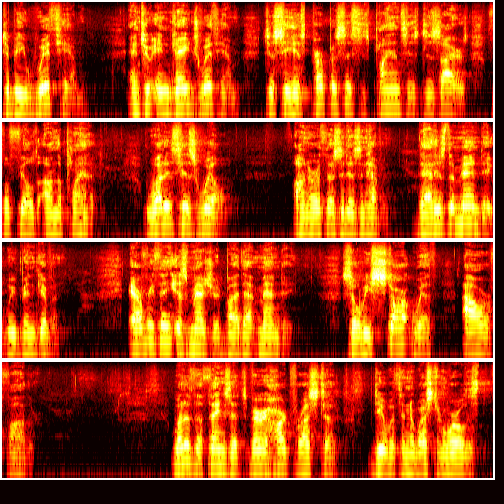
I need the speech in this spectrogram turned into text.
to be with him and to engage with him to see his purposes, his plans, his desires fulfilled on the planet. What is his will on earth as it is in heaven? That is the mandate we've been given. Everything is measured by that mandate. So we start with our Father. One of the things that's very hard for us to deal with in the Western world is,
